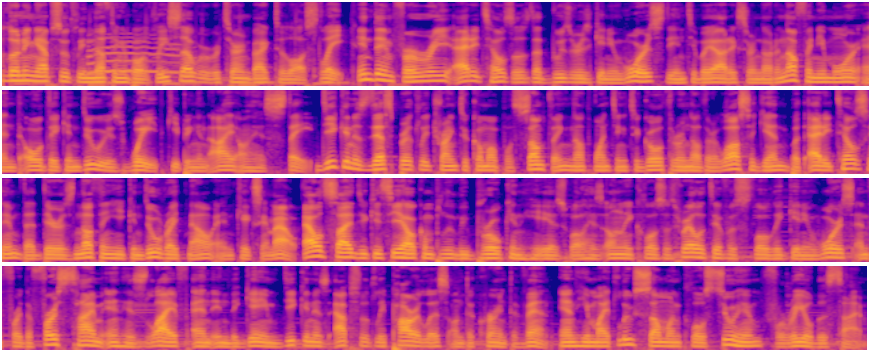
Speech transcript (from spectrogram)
learning absolutely nothing about Lisa, we return back to Lost Lake. In the infirmary, Addy tells us that Boozer is getting worse, the antibiotics are not enough anymore, and all they can do is wait, keeping an eye on his state. Deacon is desperately trying to come up with something, not wanting to go through another loss again, but Addy tells him that there is nothing he can do right now and kicks him out. Outside, you can see how completely broken he is, while his only closest relative is slowly getting worse, and for the first time in his life and in the game, Deacon is absolutely absolutely powerless on the current event, and he might lose someone close to him for real this time.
